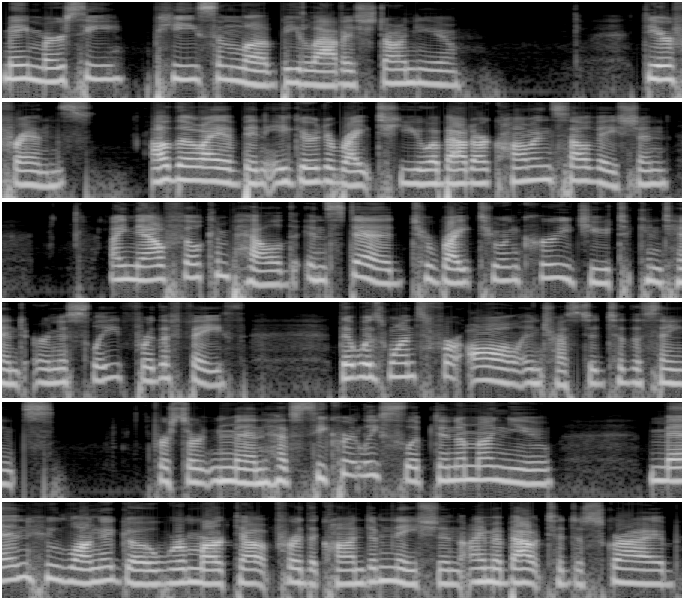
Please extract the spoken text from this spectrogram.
May mercy, peace, and love be lavished on you. Dear friends, although I have been eager to write to you about our common salvation, I now feel compelled instead to write to encourage you to contend earnestly for the faith that was once for all entrusted to the saints. For certain men have secretly slipped in among you, men who long ago were marked out for the condemnation I'm about to describe,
